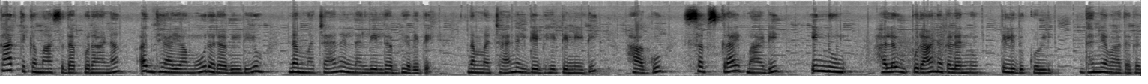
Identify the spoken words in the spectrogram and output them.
ಕಾರ್ತಿಕ ಮಾಸದ ಪುರಾಣ ಅಧ್ಯಾಯ ಮೂರರ ವಿಡಿಯೋ ನಮ್ಮ ಚಾನೆಲ್ನಲ್ಲಿ ಲಭ್ಯವಿದೆ. ನಮ್ಮ ಚಾನೆಲ್ಗೆ ಭೇಟಿ ನೀಡಿ ಹಾಗೂ ಸಬ್ಸ್ಕ್ರೈಬ್ ಮಾಡಿ. ಇನ್ನೂ ಹಲವು ಪುರಾಣಗಳನ್ನು ತಿಳಿದುಕೊಳ್ಳಿ. ಧನ್ಯವಾದಗಳು.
